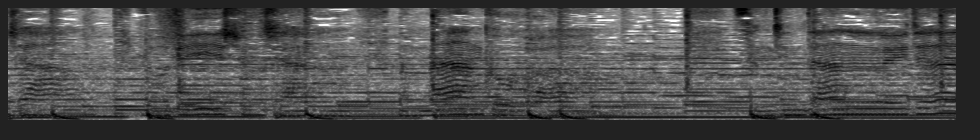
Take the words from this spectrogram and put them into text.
落地生香，慢慢枯黄。曾经淡绿的。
